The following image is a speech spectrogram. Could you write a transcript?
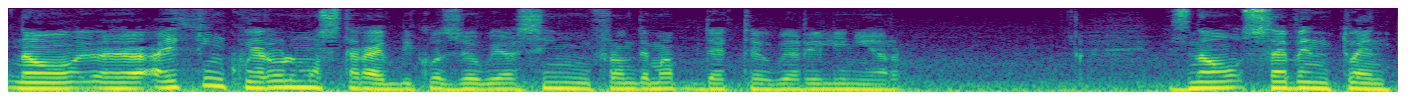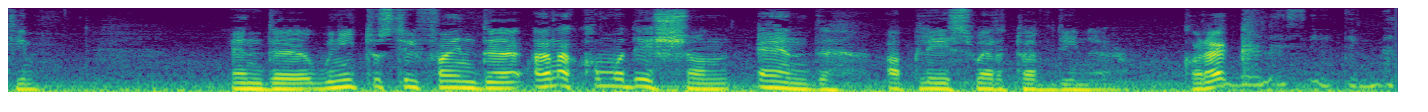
Now, uh, I think we are almost arrived because uh, we are seeing from the map that uh, we are really near. It's now 7.20 and uh, we need to still find uh, an accommodation and a place where to have dinner. Correct? Bella is eating.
